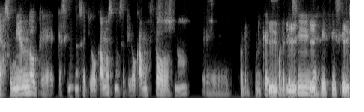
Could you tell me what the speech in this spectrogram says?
asumiendo que, que, si nos equivocamos, nos equivocamos todos, ¿no? porque, porque sí es difícil.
